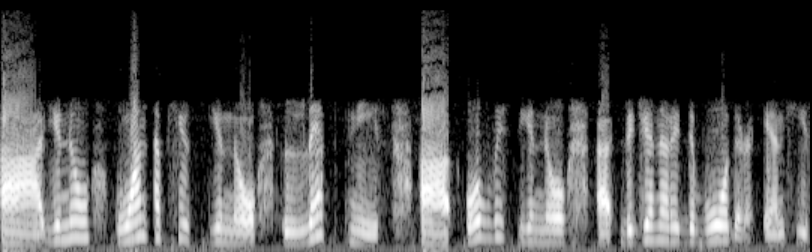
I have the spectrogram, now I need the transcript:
Uh, you know, one of his, you know, left knees uh, always, you know, uh, degenerate the water, and he's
